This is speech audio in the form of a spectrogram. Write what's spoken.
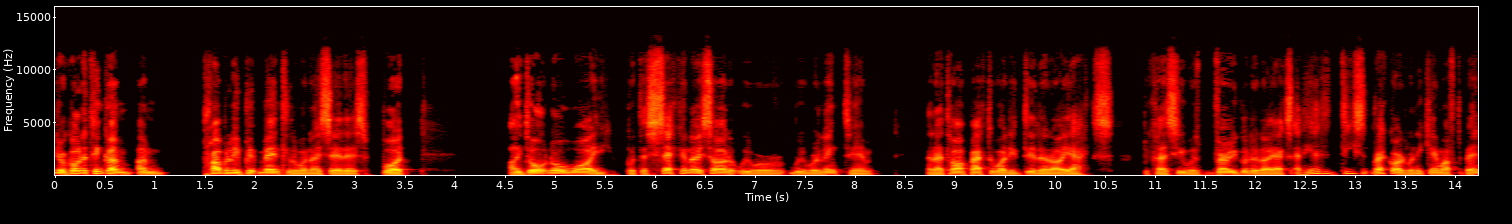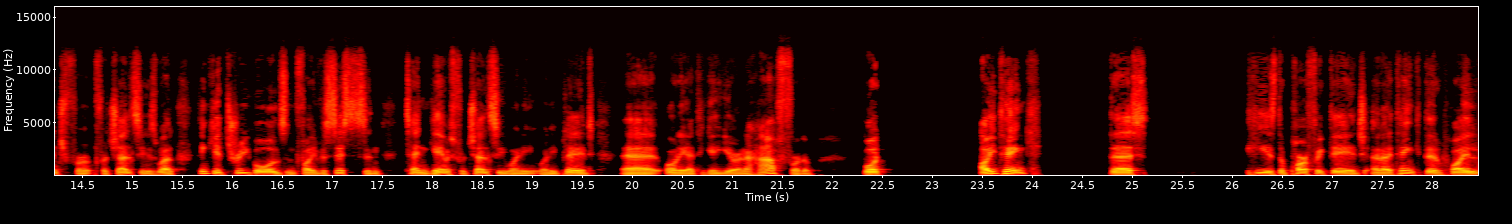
you're going to think I'm I'm probably a bit mental when I say this, but I don't know why. But the second I saw that we were we were linked to him, and I thought back to what he did at Ajax because he was very good at Ajax and he had a decent record when he came off the bench for, for Chelsea as well. I think he had three goals and five assists in ten games for Chelsea when he when he played uh, only I think a year and a half for them. But I think that he is the perfect age. And I think that while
